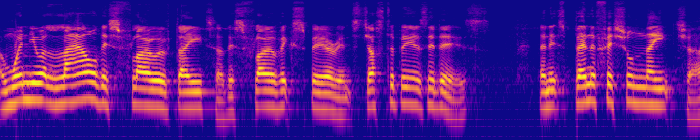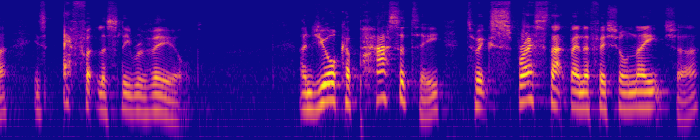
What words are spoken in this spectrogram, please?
And when you allow this flow of data, this flow of experience, just to be as it is, then its beneficial nature is effortlessly revealed. And your capacity to express that beneficial nature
